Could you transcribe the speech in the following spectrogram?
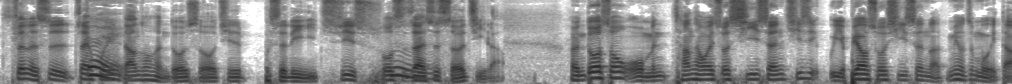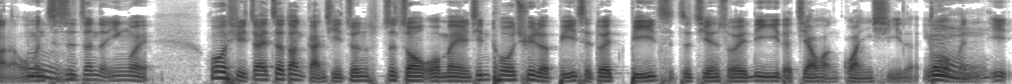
真的是在婚姻当中，很多时候其实不是利益，其实说实在是舍己了。嗯、很多时候我们常常会说牺牲，其实也不要说牺牲了，没有这么伟大了。我们只是真的因为。或许在这段感情之之中，我们已经脱去了彼此对彼此之间所谓利益的交换关系了。因为我们一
